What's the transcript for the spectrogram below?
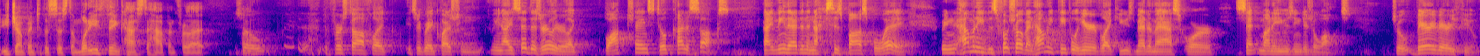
you jump into the system. What do you think has to happen for that? So first off, like, it's a great question. I mean, I said this earlier, like, blockchain still kind of sucks. I mean that in the nicest possible way. I mean, how many, of how many people here have like used MetaMask or sent money using digital wallets? So very, very few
